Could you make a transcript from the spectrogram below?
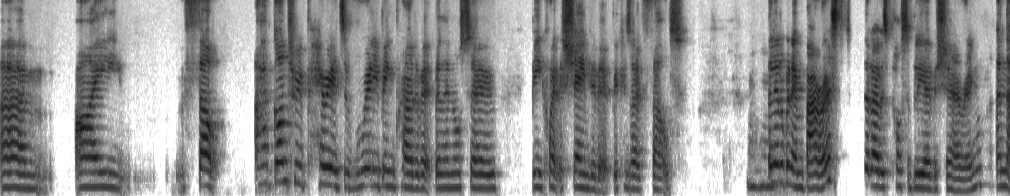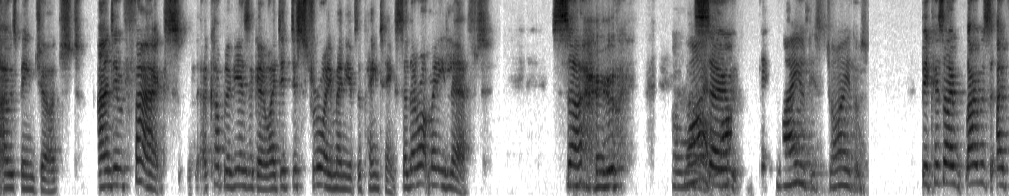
um, I felt I have gone through periods of really being proud of it, but then also being quite ashamed of it because I felt Mhm. a little bit embarrassed that I was possibly oversharing and that I was being judged. And in fact, a couple of years ago, I did destroy many of the paintings, so there aren't many left. So, Why? so Why- Why you destroy those? Because I, I was I,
